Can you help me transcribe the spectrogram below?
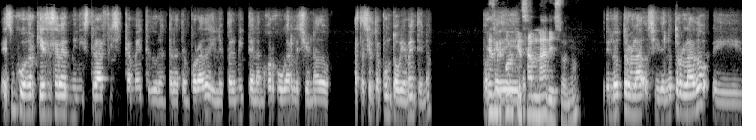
Es un jugador que ya se sabe administrar físicamente durante la temporada y le permite a lo mejor jugar lesionado hasta cierto punto, obviamente, ¿no? es mejor que Sam Madison, ¿no? Del otro lado, sí, del otro lado, eh,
